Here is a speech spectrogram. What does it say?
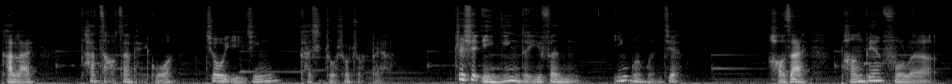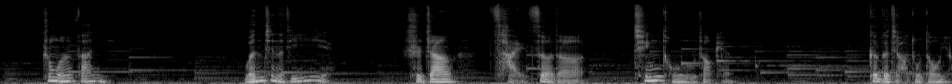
看来他早在美国就已经开始着手准备了。这是影印的一份英文文件，好在旁边附了中文翻译。文件的第一页是张彩色的青铜炉照片，各个角度都有，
